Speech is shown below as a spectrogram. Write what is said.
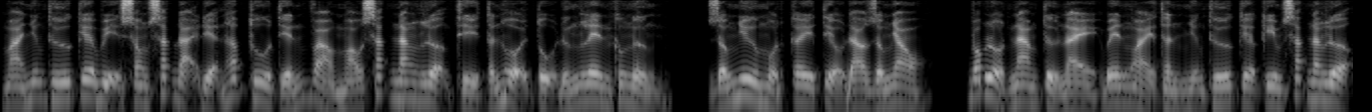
Mà những thứ kia bị song sắc đại điện hấp thu tiến vào máu sắc năng lượng thì tấn hội tụ đứng lên không ngừng, giống như một cây tiểu đao giống nhau bóc lột nam tử này bên ngoài thân những thứ kia kim sắc năng lượng.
